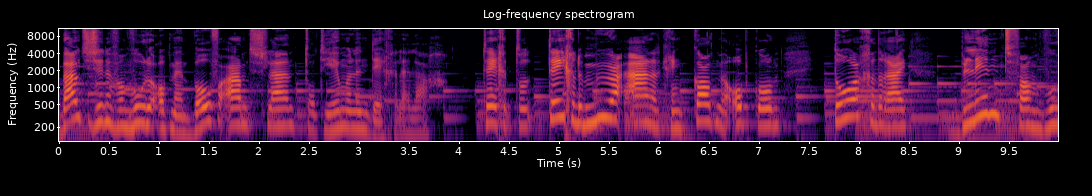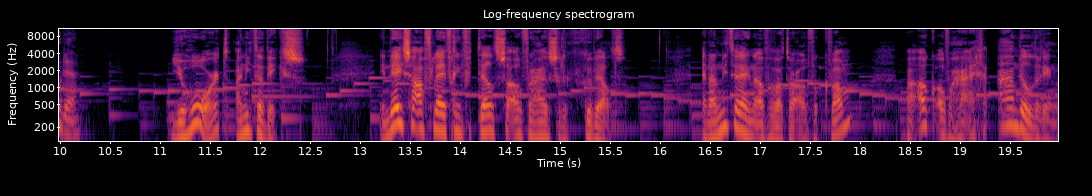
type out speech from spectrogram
buitenzinnen van woede op mijn bovenarm te slaan tot hij helemaal in diggelen lag. Tegen, tegen de muur aan, dat ik geen kant meer op kon, doorgedraaid, blind van woede. Je hoort Anita Wix. In deze aflevering vertelt ze over huiselijk geweld. En dan niet alleen over wat er overkwam, maar ook over haar eigen aandeel erin.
